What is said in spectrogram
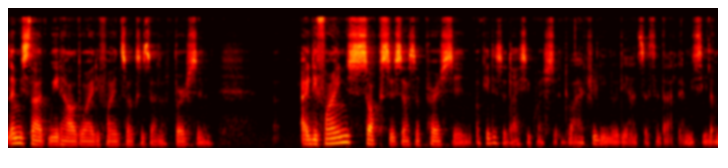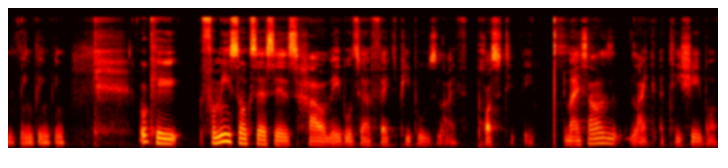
let me start with how do I define success as a person. I define success as a person. Okay, this is a dicey question. Do I actually know the answer to that? Let me see. Let me think, think, think. Okay, for me, success is how I'm able to affect people's life positively. It might sound like a cliche, but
